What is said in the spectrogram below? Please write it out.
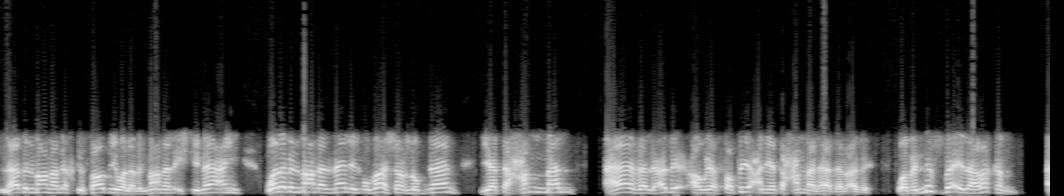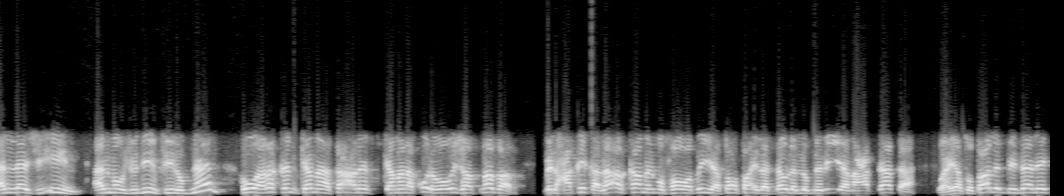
لا بالمعنى الاقتصادي ولا بالمعنى الاجتماعي ولا بالمعنى المالي المباشر لبنان يتحمل هذا العبء أو يستطيع أن يتحمل هذا العبء. وبالنسبة إلى رقم اللاجئين الموجودين في لبنان هو رقم كما تعرف كما نقول هو وجهة نظر. بالحقيقة لا أرقام المفوضية تعطى إلى الدولة اللبنانية مع الداتا وهي تطالب بذلك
